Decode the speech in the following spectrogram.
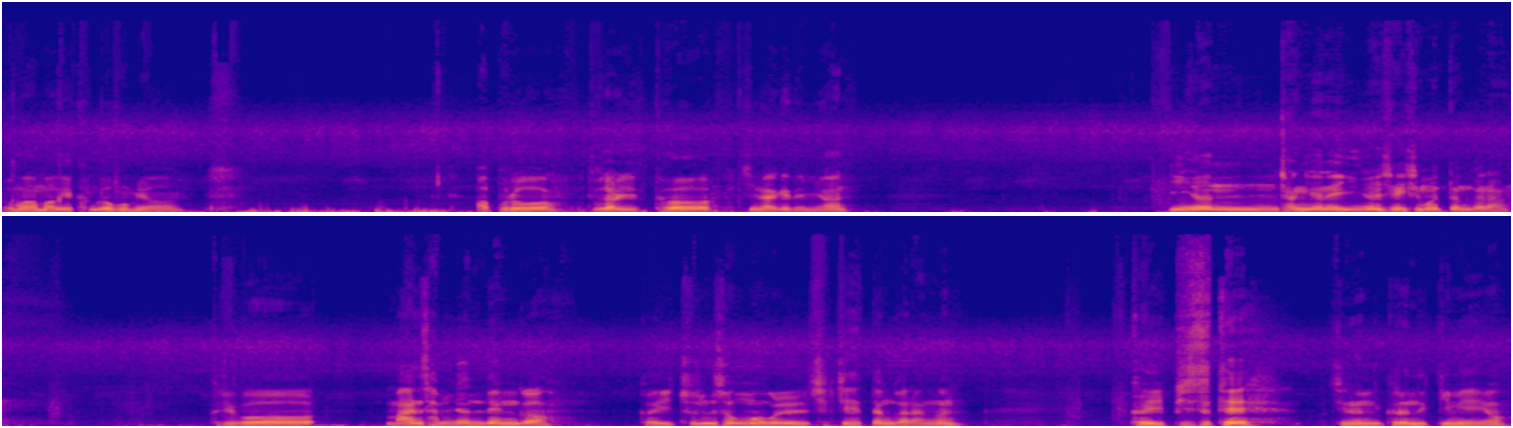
어마어마하게 큰 거 보면 앞으로 두 달이 더 지나게 되면 2년 작년에 2년씩 심었던 거랑 그리고 만 3년 된 거 거의 준성목을 식재했던 거랑은 거의 비슷해지는 그런 느낌이에요.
